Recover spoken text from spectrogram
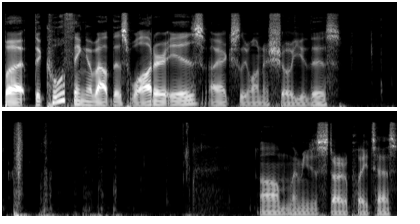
But the cool thing about this water is, I actually want to show you this. Um, let me just start a playtest,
